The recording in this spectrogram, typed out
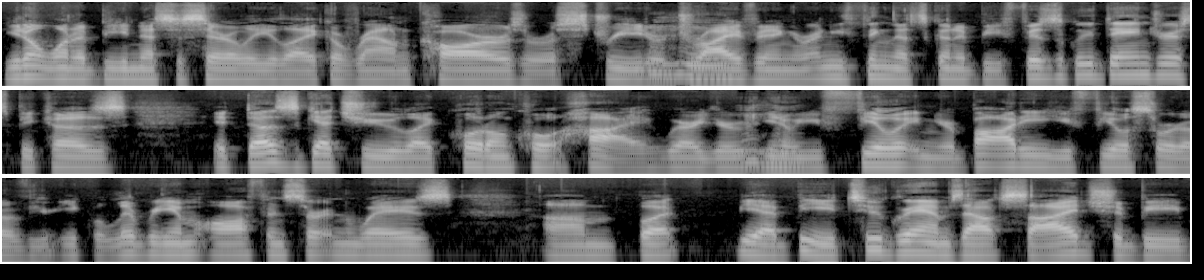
you don't want to be necessarily like around cars or a street or Mhm. driving or anything that's going to be physically dangerous because it does get you like quote unquote high where you're you know Mhm. you feel it in your body you feel sort of your equilibrium off in certain ways um, but yeah b two grams outside should be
